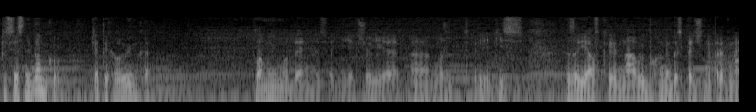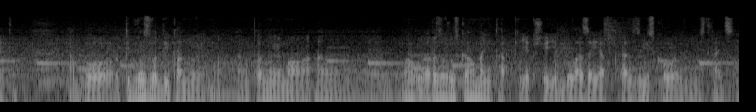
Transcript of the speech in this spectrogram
Після сніданку п'ятихвилинка. Плануємо день на сьогодні. Якщо є, е, може, якісь заявки на вибухонебезпечні предмети, або підвоз води плануємо. Е, Плануємо е, розгрузка гуманітарки, якщо є була заявка з військової адміністрації.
